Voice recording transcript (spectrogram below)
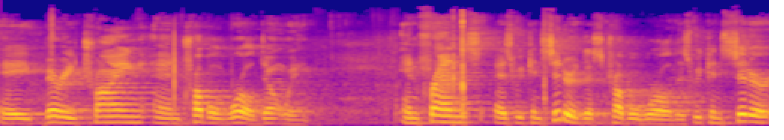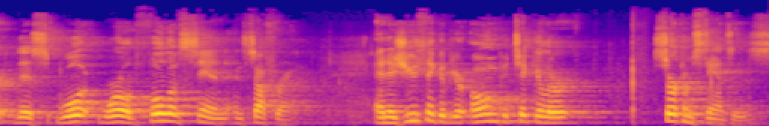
a very trying and troubled world, don't we? And, friends, as we consider this troubled world, as we consider this world full of sin and suffering, and as you think of your own particular circumstances,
